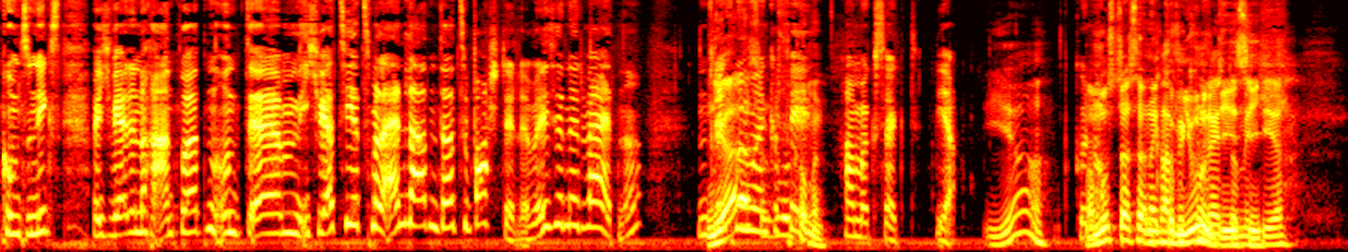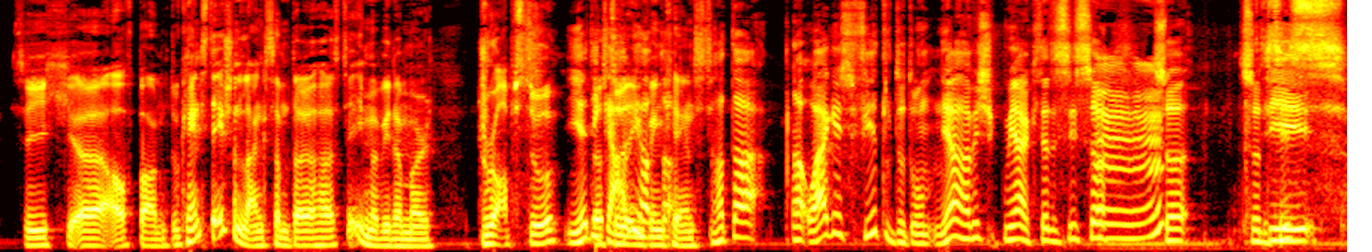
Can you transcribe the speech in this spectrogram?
Kommt zu nichts. Ich werde noch antworten und ähm, ich werde sie jetzt mal einladen da zur Baustelle, weil ist ja nicht weit, ne? Und Ja, trinken wir mal einen Kaffee, willkommen. haben wir gesagt. Ja, Ja. genau. Man muss da so eine Ein Kaffee Community sich, dir. Sich äh, aufbauen. Du kennst eh schon langsam, da hast du eh immer wieder mal, droppst du, Ja, die dass du Gabi irgendwen hat da, kennst. hat da ein arges Viertel dort unten. Ja, habe ich schon gemerkt. Ja, das ist so, Mhm. so, so Das die, ist,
